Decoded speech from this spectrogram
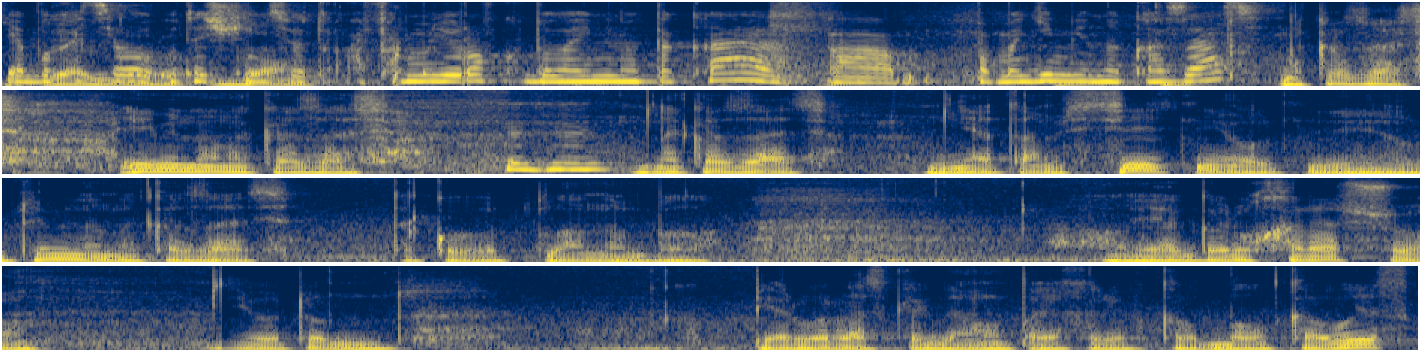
Я бы Я хотела говорю, уточнить, да. вот а формулировка была именно такая, а, помоги мне наказать? Наказать, именно наказать. Угу. Наказать не отомстить, не, вот, не вот именно наказать. Такой вот план был. Я говорю, хорошо. И вот он первый раз, когда мы поехали в Балковыск,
